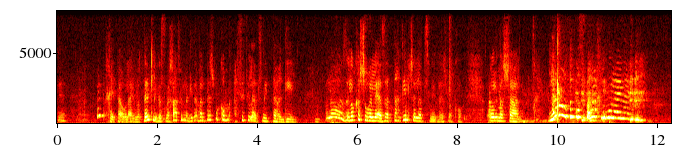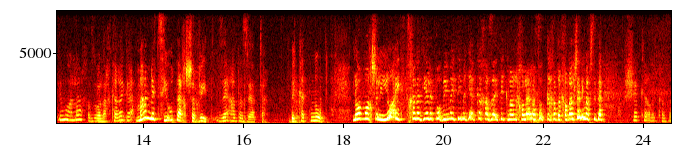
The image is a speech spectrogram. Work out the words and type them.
כן? בטח הייתה אולי נותנת לי ושמחה אפילו להגיד, אבל באיזשהו מקום עשיתי לעצמי תרגיל. לא, זה לא קשור אליה, זה התרגיל של עצמי באיזשהו מקום. או למשל, למה האוטובוס ברח לי מול העיניים? אם הוא הלך, אז הוא הלך. כרגע, מה המציאות העכשווית? זה אבא, זה אתה. בקטנות. לא המוח שלי, לא הייתי צריכה להגיע לפה, ואם הייתי מגיעה ככה, אז הייתי כבר יכולה לעשות ככה, וחבל שאני מפסידה. שקר וכזב.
